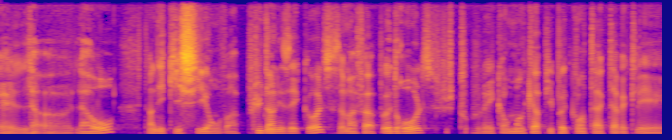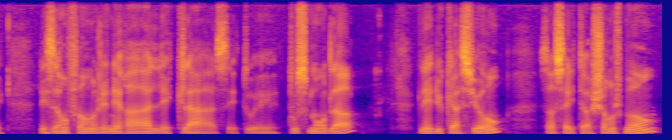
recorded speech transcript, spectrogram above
là-haut, tandis qu'ici, on va plus dans les écoles, ça m'a fait un peu drôle, je trouvais qu'on manquait un petit peu de contact avec les, les enfants en général, les classes et tout, et tout ce monde-là, l'éducation, ça, ça a été un changement.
